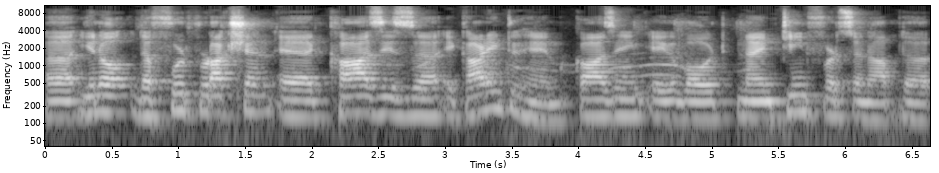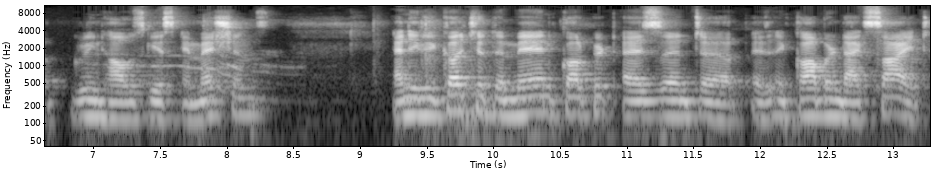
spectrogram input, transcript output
uh, you know the food production uh, causes uh, according to him causing about 19% of the greenhouse gas emissions and agriculture the main culprit isn't uh, carbon dioxide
